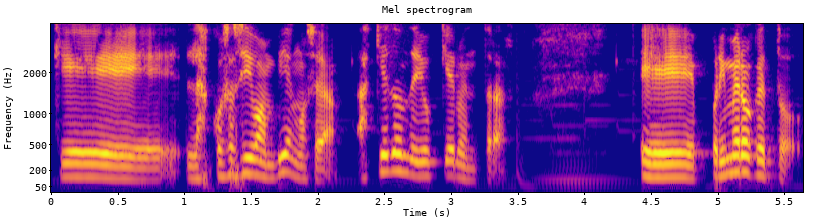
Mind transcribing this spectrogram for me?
que las cosas iban bien. O sea, aquí es donde yo quiero entrar. Eh, primero que todo,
